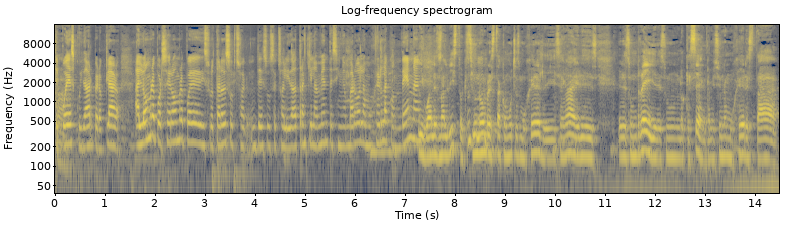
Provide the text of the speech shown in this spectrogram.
te puedes cuidar, pero claro, al hombre por ser hombre puede disfrutar de su, de su sexualidad tranquilamente, sin embargo la mujer la condena. Igual es mal visto, que si un hombre está con muchas mujeres, le dicen, ah, eres, eres un rey, eres un lo que sea. En cambio, si una mujer está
